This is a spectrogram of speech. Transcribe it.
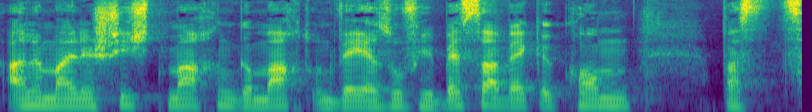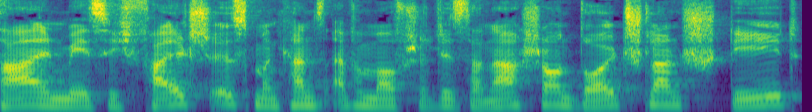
alle mal eine Schicht machen gemacht und wäre ja so viel besser weggekommen, was zahlenmäßig falsch ist. Man kann es einfach mal auf Statista nachschauen. Deutschland steht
